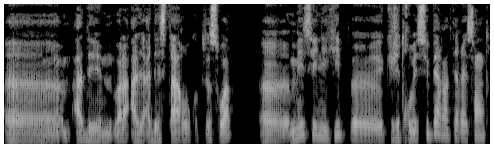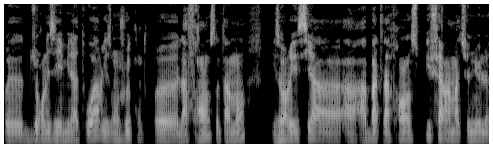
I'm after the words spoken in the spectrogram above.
a des voilà a, des stars ou quoi que ce soit. Euh, mais c'est une équipe euh, que j'ai trouvé super intéressante euh, durant les éliminatoires. Ils ont joué contre la France notamment. Ils ont réussi à, battre la France, puis faire un match nul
